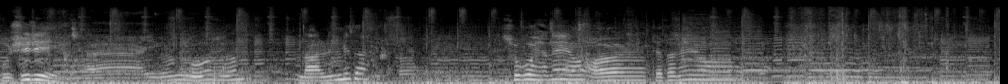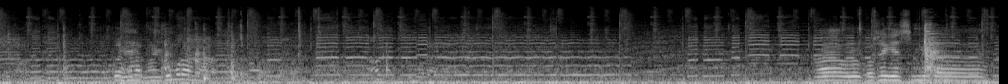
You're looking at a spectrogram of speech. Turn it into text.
부시리. 아, 이건 뭐, 좀 난립니다. 수고하네요. 아, 대단해요. 그 하나 네, 그물 하나. 아, 오늘 고생했습니다.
